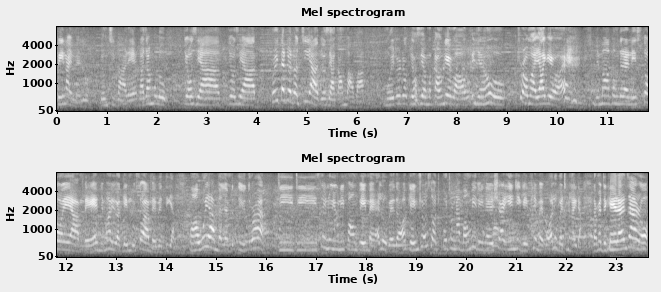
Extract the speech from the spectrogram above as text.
ပေးနိုင်မယ်လို့ယုံကြည်ပါတယ်ဒါကြောင့်မို့လို့ပြောစရာပြောစရာပရိသတ်အတွက်တော့ကြည့်ရပြောစရာကောင်းပါပါမွေးတော့တော့ပြောစရာမကောင်းခဲ့ပါဘူးအရန်ဟို trauma ရခဲ့ပါတယ် မြန်မာပုံသဏ္ဍာန်နေ store ရမယ်မြန်မာရွာ game ကို store ရမယ်ပဲသိရဘာဝတ်ရမယ်လဲမသိဘူးသူကဒီဒီစိတ်နူ uniform ပေးမယ်အဲ့လိုပဲဆိုတော့ game show ဆိုတော့ကိုထင်တာဘောင်းမီလေးနဲ့ share အင်ဂျီလေးဖြစ်မယ်ပေါ့အဲ့လိုပဲထင်လိုက်တာဒါပေမဲ့တကယ်တမ်းကျတော့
